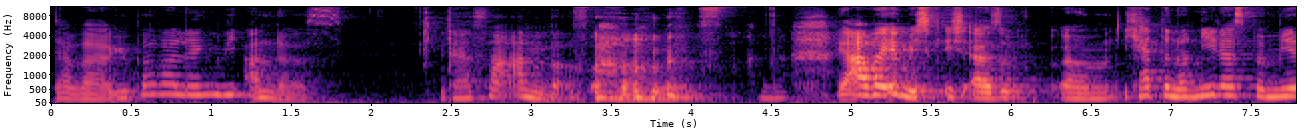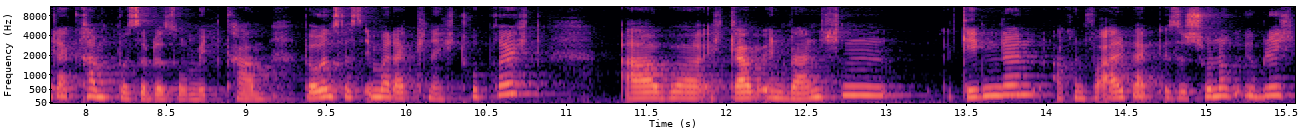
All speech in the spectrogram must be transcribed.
da war überall irgendwie anders. Der sah anders aus. Ja, aber eben, ich, ich, also, ähm, ich hatte noch nie, dass bei mir der Krampus oder so mitkam. Bei uns war es immer der Knecht Ruprecht, aber ich glaube, in manchen Gegenden, auch in Vorarlberg, ist es schon noch üblich,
